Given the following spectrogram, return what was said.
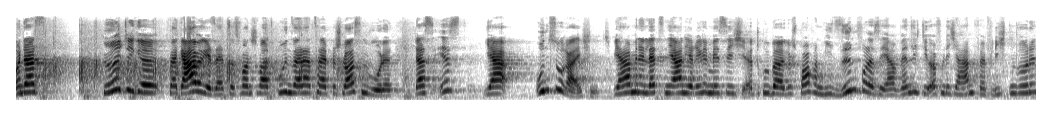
Und das gültige Vergabegesetz, das von Schwarz-Grün seinerzeit beschlossen wurde, das ist ja unzureichend. Wir haben in den letzten Jahren hier regelmäßig äh, darüber gesprochen, wie sinnvoll es wäre, wenn sich die öffentliche Hand verpflichten würde,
